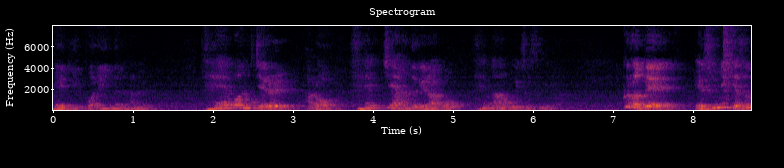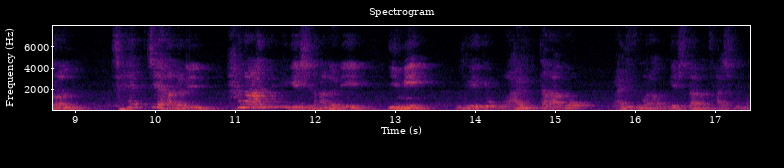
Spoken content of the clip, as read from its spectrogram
대기권에 있는 하늘 세 번째를 바로 셋째 하늘이라고 생각하고 있었습니다. 그런데 예수님께서는 셋째 하늘인 하나님이 계신 하늘이 이미 우리에게 와 있다라고 말씀을 하고 계시다는 사실입니다.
